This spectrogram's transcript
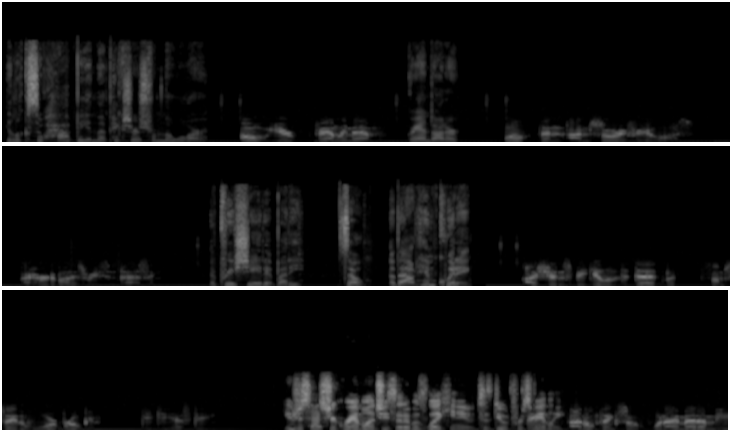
He looks so happy in the pictures from the war. Oh, your family, ma'am? Granddaughter, Well, then I'm sorry for your loss. I heard about his recent passing. appreciate it, buddy. So, about him quitting. I shouldn't speak ill of the dead, but some say the war broke him. PTSD. You just asked your grandma, and she said it was like he needed to do it for his Me? family. I don't think so. When I met him, he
